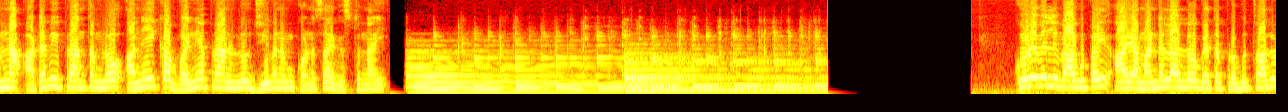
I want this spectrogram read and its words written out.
ఉన్న అటవీ ప్రాంతంలో అనేక వన్యప్రాణులు జీవనం కొనసాగిస్తున్నాయి. కూడవెల్లి వాగుపై ఆయా మండలాల్లో గత ప్రభుత్వాలు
